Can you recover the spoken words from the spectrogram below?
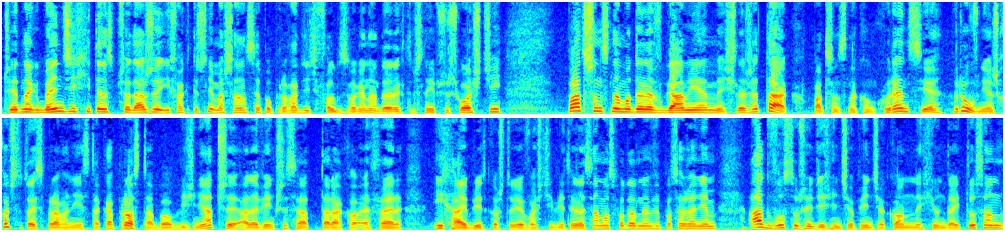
Czy jednak będzie hitem sprzedaży i faktycznie ma szansę poprowadzić Volkswagena do elektrycznej przyszłości? Patrząc na modele w gamie, myślę, że tak. Patrząc na konkurencję, również, choć tutaj sprawa nie jest taka prosta, bo bliźniaczy, ale większy Seat Tarako FR i Hybrid kosztuje właściwie tyle samo z podobnym wyposażeniem, a 265-konny Hyundai Tucson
